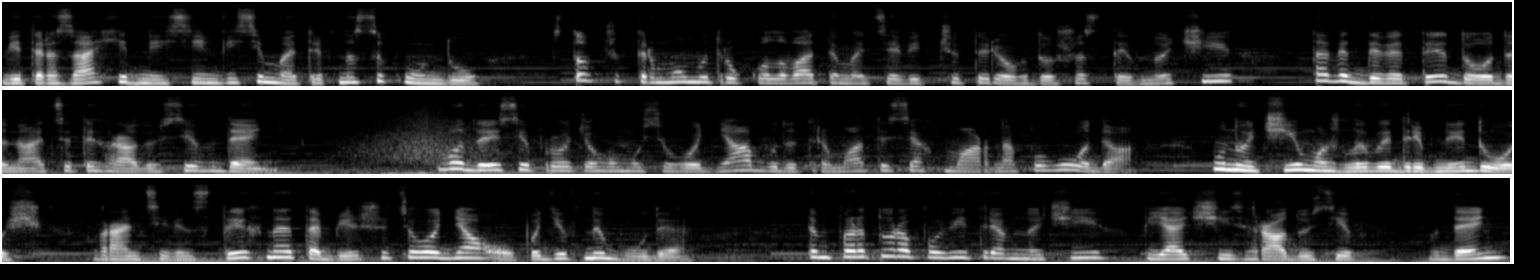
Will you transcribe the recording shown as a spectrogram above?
Вітер західний 7-8 метрів на секунду. Стопчик термометру коливатиметься від 4 до 6 вночі та від 9 до 11 градусів в день. В Одесі протягом усього дня буде триматися хмарна погода. Уночі можливий дрібний дощ. Вранці він стихне та більше цього дня опадів не буде. Температура повітря вночі 5-6 градусів, вдень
